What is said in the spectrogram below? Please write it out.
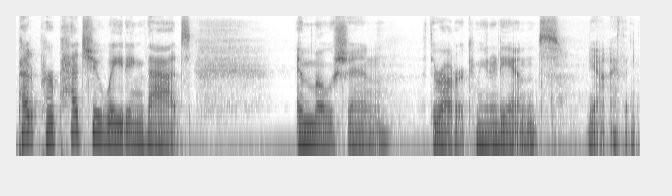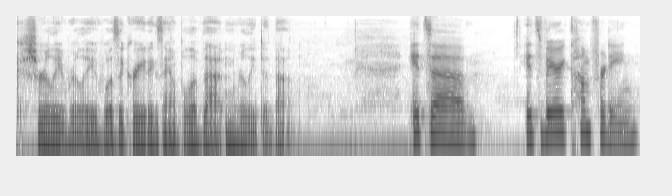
per- perpetuating that emotion throughout our community. And yeah, I think Shirley really was a great example of that and really did that. It's a it's very comforting,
